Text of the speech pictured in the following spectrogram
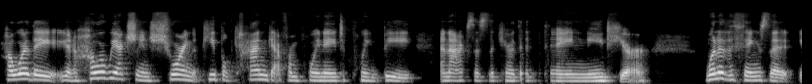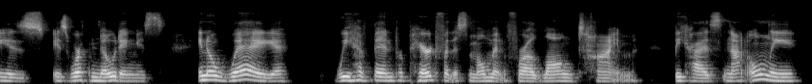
How are they, you know, how are we actually ensuring that people can get from point A to point B and access the care that they need here? One of the things that is is worth noting is in a way we have been prepared for this moment for a long time because not only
